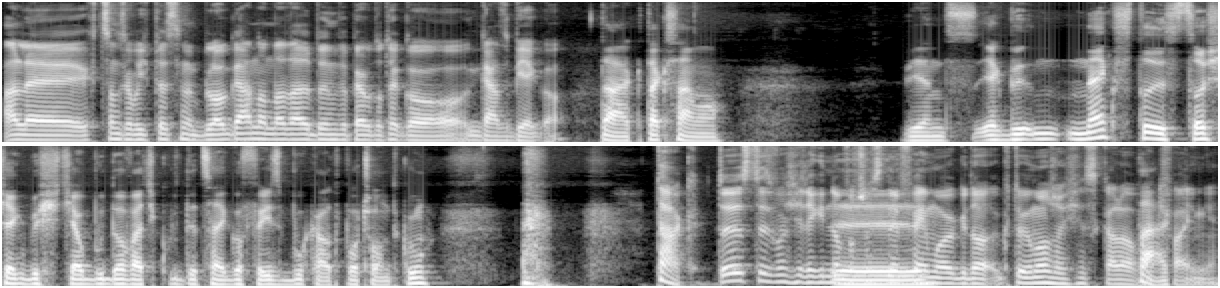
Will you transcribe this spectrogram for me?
ale chcąc zrobić powiedzmy bloga, no nadal bym wybrał do tego Gatsby'ego. Tak, tak samo. Więc jakby Next to jest coś, jakbyś chciał budować kurde całego Facebooka od początku. Tak, to jest, to jest właśnie taki nowoczesny Yy, framework, do, który może się skalować tak. fajnie.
